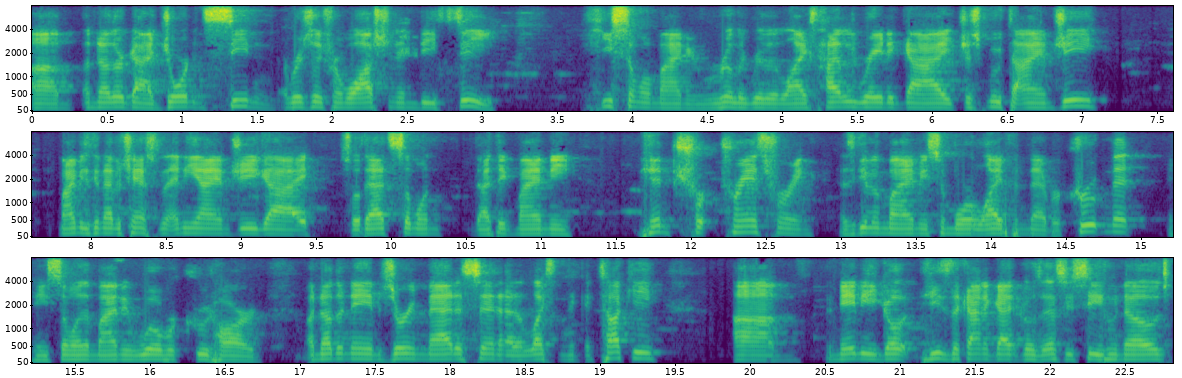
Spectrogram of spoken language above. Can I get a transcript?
Um, another guy, Jordan Seaton, originally from Washington, D.C. He's someone Miami really, really likes. Highly rated guy, just moved to IMG. Miami's going to have a chance with any IMG guy. So that's someone I think Miami him tr- transferring has given Miami some more life in that recruitment, and he's someone that Miami will recruit hard. Another name, Zuri Madison of Lexington, Kentucky. Um, maybe he go, he's the kind of guy that goes SEC, who knows?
